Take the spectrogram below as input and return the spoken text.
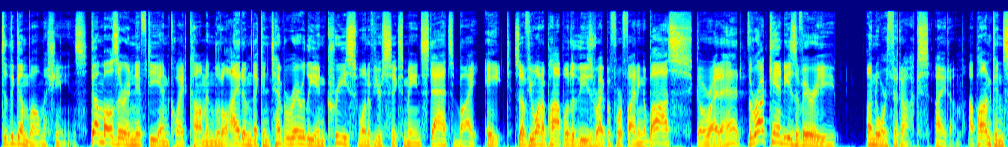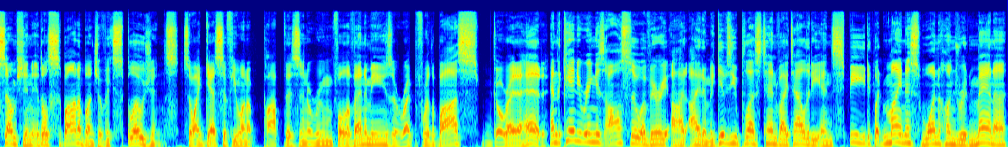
to the Gumball machines. Gumballs are a nifty and quite common little item that can temporarily increase one of your six main stats by eight. So if you want to pop one of these right before fighting a boss, go right ahead. The Rock Candy is a very unorthodox item. Upon consumption, it'll spawn a bunch of explosions. So I guess if you want to pop this in a room full of enemies or right before the boss, go right ahead. And the candy ring is also a very odd item. It gives you plus 10 vitality and speed, but minus 100 mana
